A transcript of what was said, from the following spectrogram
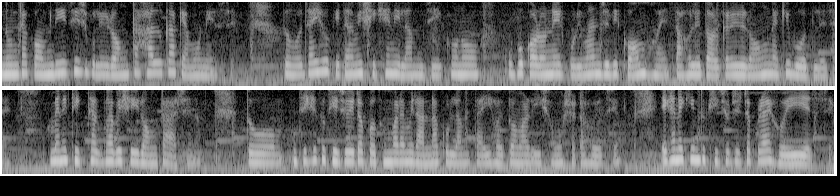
নুনটা কম দিয়েছিস বলে রঙটা হালকা কেমন এসছে? তো যাই হোক, এটা আমি শিখে নিলাম যে কোনো উপকরণের পরিমাণ যদি কম হয়, তাহলে তরকারির রং নাকি বদলে যায়। মানে ঠিকঠাকভাবে সেই রঙটা আসে না। তো যেহেতু খিচুড়িটা প্রথমবার আমি রান্না করলাম, তাই হয়তো আমার এই সমস্যাটা হয়েছে। এখানে কিন্তু খিচুড়িটা প্রায় হয়েই এসছে।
